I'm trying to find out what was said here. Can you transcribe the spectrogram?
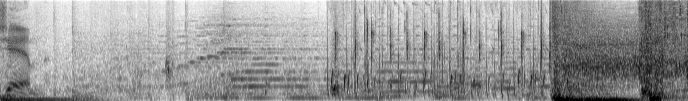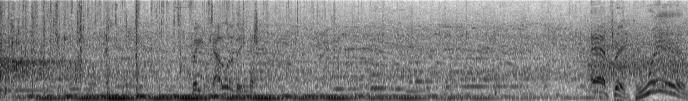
Finish him! Fatality! Epic win!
